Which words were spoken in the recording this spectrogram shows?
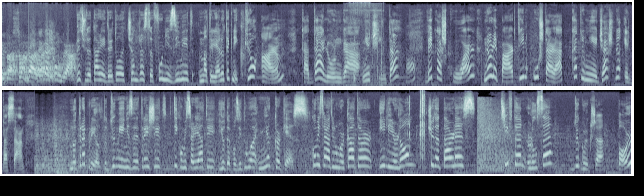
Elbasan. E ka shum gra. Dhe qytetarja i drejtohet Qendrës së Furnizimit Materialo-Teknik. Kjo armë ka dalur nga njëqindta dhe ka shkuar në repartin ushtarak Katër mijë e gjashtë në Elbasan. Më tre prill të dy mijë e njëzet e treshit, këtij komisariati iu depozitua një kërkesë. Komisariati numër katër i liron qytetares çiften ruse dy grykshe, por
